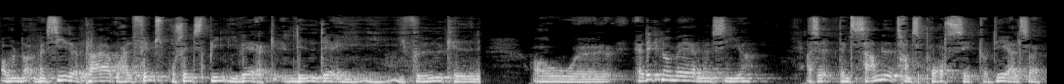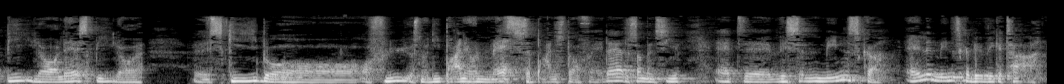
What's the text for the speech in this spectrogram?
Og når man siger, at der plejer at gå 90% spild i hver led der i, i, i fødekæden. Og øh, er det ikke noget med, at man siger, altså den samlede transportsektor, det er altså biler og lastbiler og øh, skibe og, og fly og sådan noget, de brænder jo en masse brændstof af. Der er det så, man siger, at øh, hvis mennesker, alle mennesker blev vegetarer,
